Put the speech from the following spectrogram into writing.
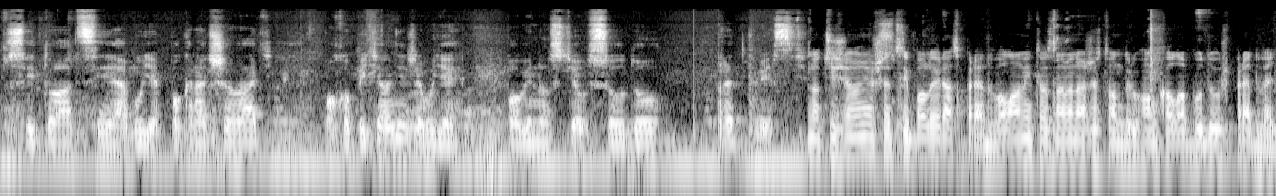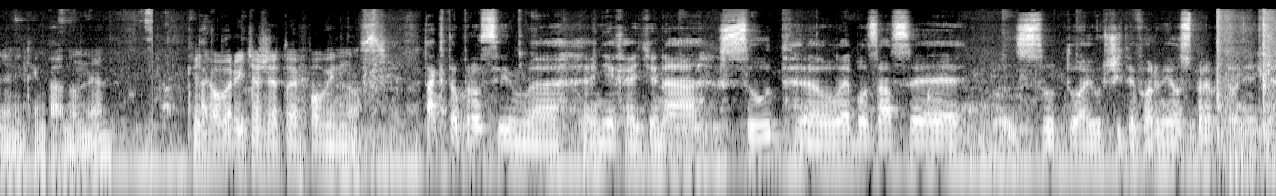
situácia bude pokračovať, pochopiteľne, že bude povinnosťou súdu predviesť. No čiže oni všetci boli raz predvolaní, to znamená, že v tom druhom kole budú už predvedení tým pádom, nie? Keď tak hovoríte, to, že to je povinnosť. Takto prosím, nechajte na súd, lebo zase sú tu aj určité formy ospravedlnenia.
